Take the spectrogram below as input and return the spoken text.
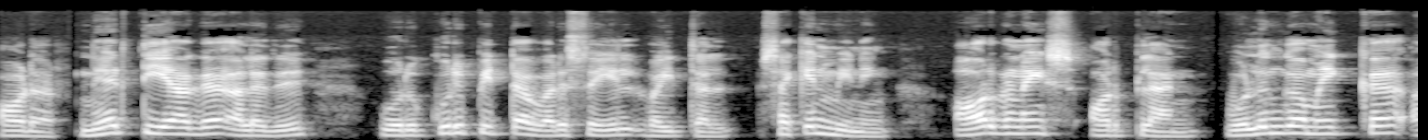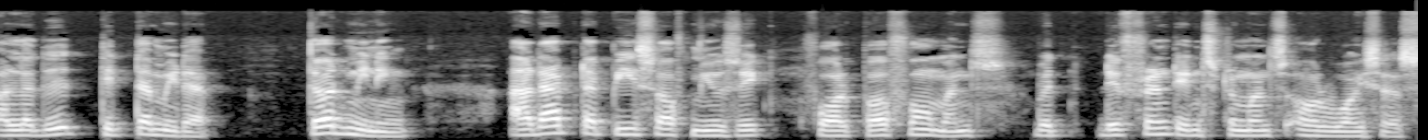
order நேர்த்தியாக அல்லது ஒரு குறிப்பிட்ட வரிசையில் வைத்தல். Second meaning organise or plan ஒழுங்கமைக்க அல்லது திட்டமிட. Third meaning adapt a piece of music for performance with different instruments or voices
